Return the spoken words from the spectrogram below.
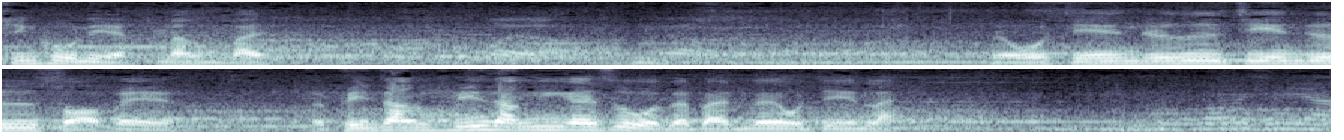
辛苦你了，让我们班。我今天就是今天就是耍废了。呃平常平常应该是我在班，但是我今天来。什么东西啊？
